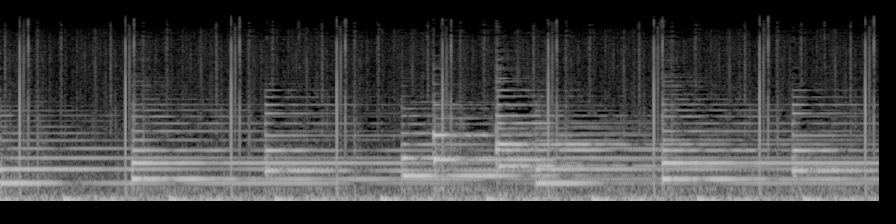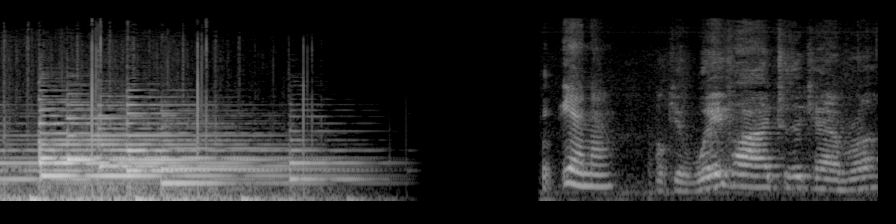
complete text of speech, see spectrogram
Yeah, no. Okay, wave hi to the camera.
